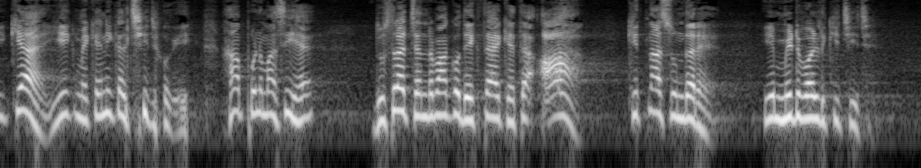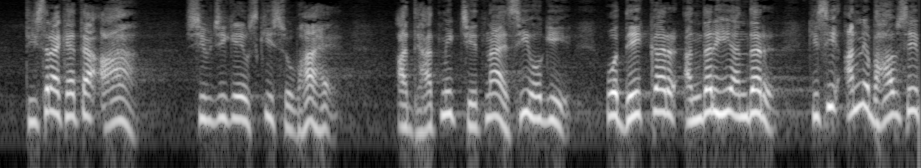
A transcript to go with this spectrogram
ये क्या है? ये एक मैकेनिकल चीज़ हो गई। हाँ पूर्णमासी है। दूसरा चंद्रमा को देखता है, कहता है आ कितना सुंदर है। ये मिड वर्ल्ड की चीज़ है। तीसरा कहता है आ शिव जी के उसकी शोभा है। आध्यात्मिक चेतना ऐसी होगी, वो देखकर अंदर ही अंदर किसी अन्य भाव से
